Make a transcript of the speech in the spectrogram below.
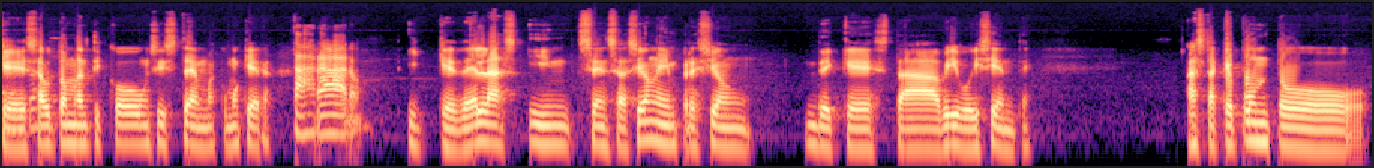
que es automático un sistema, como quiera, Está raro. y que dé la sensación e impresión de que está vivo y siente, ¿hasta qué punto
